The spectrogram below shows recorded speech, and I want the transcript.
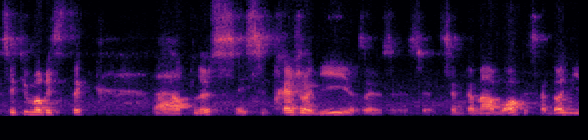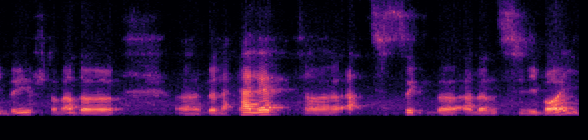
c'est humoristique. Euh, en plus. Et c'est très joli. C'est vraiment à voir. Et ça donne idée justement de, euh, de la palette euh, artistique d'Alan Sillyboy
